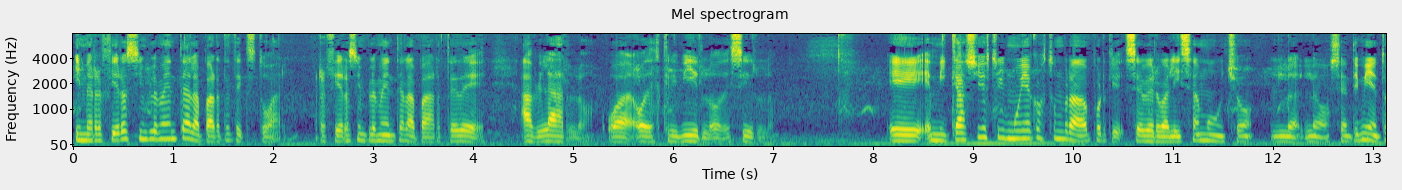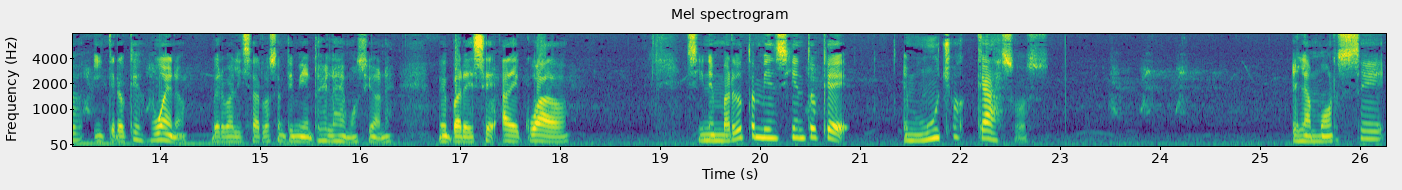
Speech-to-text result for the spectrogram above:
Y me refiero simplemente a la parte textual, refiero simplemente a la parte de hablarlo o, o de escribirlo o decirlo. Eh, en mi caso yo estoy muy acostumbrado porque se verbaliza mucho los sentimientos y creo que es bueno verbalizar los sentimientos y las emociones. Me parece adecuado. Sin embargo, también siento que en muchos casos el amor se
